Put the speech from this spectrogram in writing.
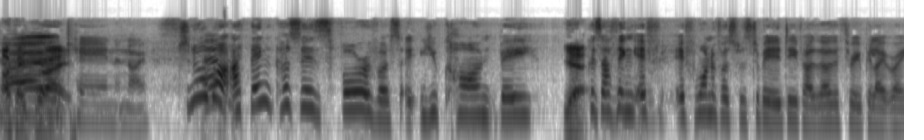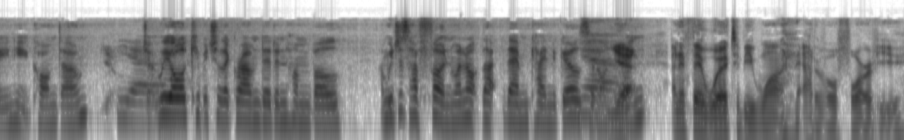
Okay, great. Joking. No. Do you know what? Um, I think because there's four of us, uh, you can't be. yeah. Because I think if if one of us was to be a diva, the other three would be like, right, you need to calm down. Yeah. We all keep each other grounded and humble, and we just have fun. We're not that them kind of girls. Yeah. I don't Yeah. think. And if there were to be one out of all four of you,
